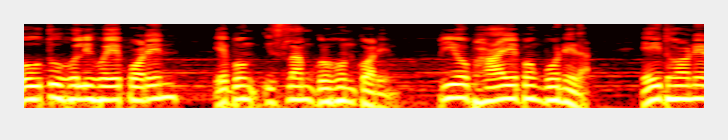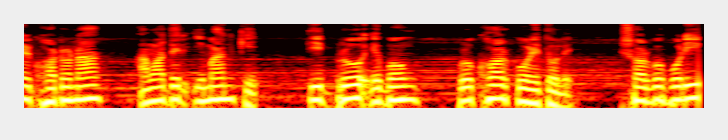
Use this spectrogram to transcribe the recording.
কৌতূহলী হয়ে পড়েন এবং ইসলাম গ্রহণ করেন। প্রিয় ভাই এবং বোনেরা, এই ধরনের ঘটনা আমাদের ইমানকে তীব্র এবং প্রখর করে তোলে। সর্বোপরি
